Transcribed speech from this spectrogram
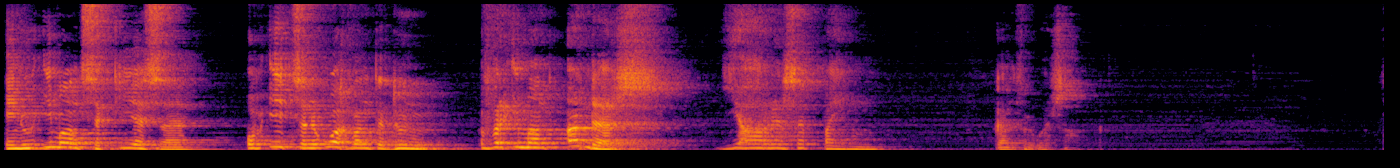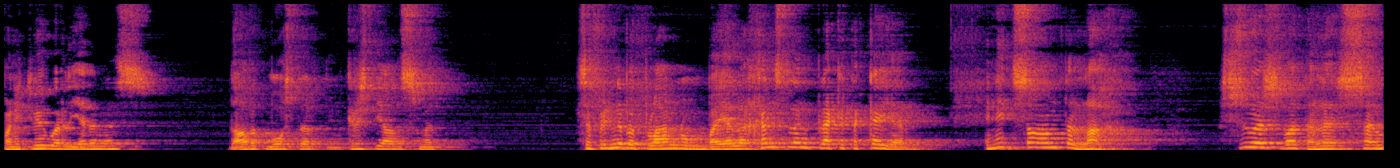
en hoe iemand se keuse om iets in 'n oogwink te doen vir iemand anders jare se pyn kan veroorsaak. Van die twee oorledenes, David Mostert en Christian Smit, se vriende beplan om by hulle gunsteling plekke te kuier en net saam te lag soos wat hulle sou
